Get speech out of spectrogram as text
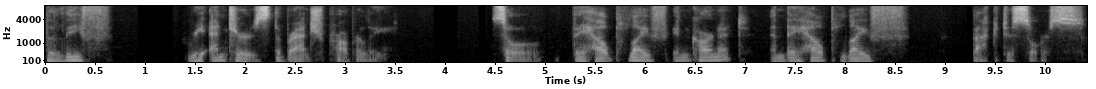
the leaf re enters the branch properly. So they help life incarnate and they help life back to source.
